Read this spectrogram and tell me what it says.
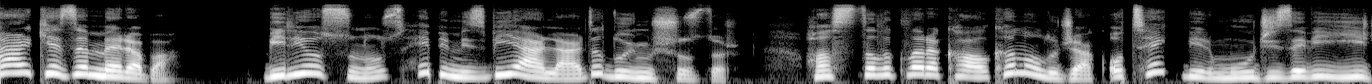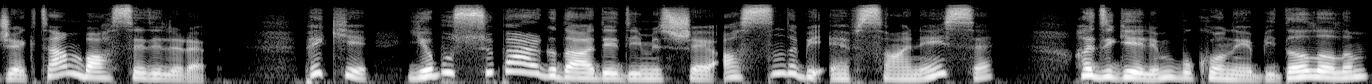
Herkese merhaba. Biliyorsunuz hepimiz bir yerlerde duymuşuzdur. Hastalıklara kalkan olacak o tek bir mucizevi yiyecekten bahsedilir hep. Peki ya bu süper gıda dediğimiz şey aslında bir efsane ise? Hadi gelin bu konuya bir dalalım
